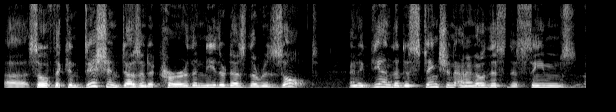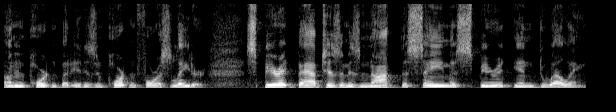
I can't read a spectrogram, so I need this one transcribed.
Uh, so if the condition doesn't occur, then neither does the result. And again, the distinction, and I know this, this seems unimportant, but it is important for us later. Spirit baptism is not the same as spirit indwelling.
